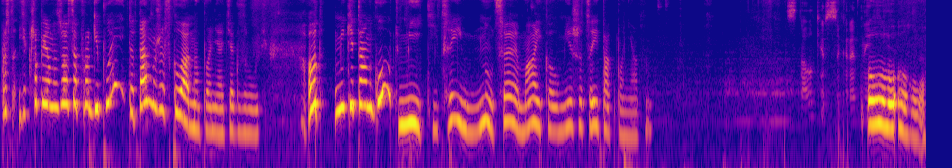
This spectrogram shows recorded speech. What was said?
Просто, якщо б я назвався Froggy Play, то там уже складно понять, як звуть. А от Мікі Тангут, Мікі, це, ну, це Майкл, Міша, це і так понятно. Сталкер секретний. Ого.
